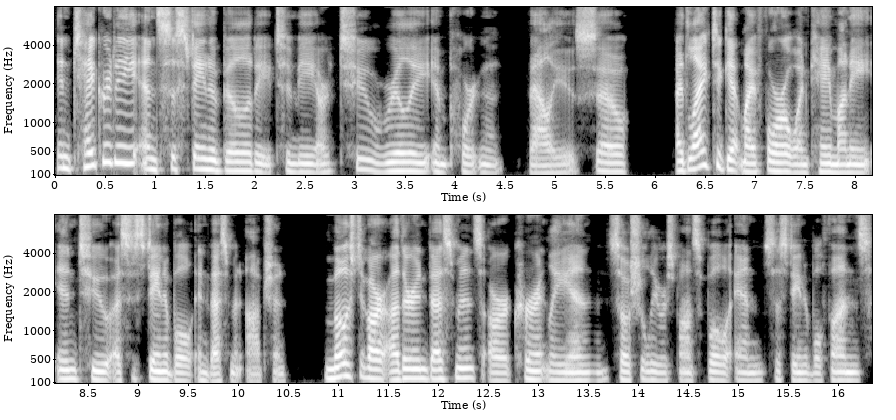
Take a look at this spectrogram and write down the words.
integrity and sustainability to me are two really important values. So I'd like to get my 401k money into a sustainable investment option. Most of our other investments are currently in socially responsible and sustainable funds.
